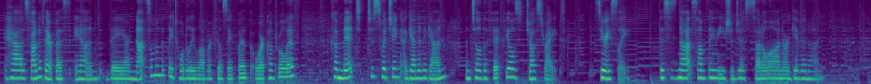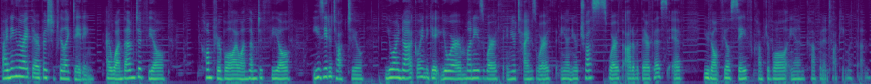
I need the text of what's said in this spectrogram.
has found a therapist and they are not someone that they totally love or feel safe with or comfortable with, commit to switching again and again until the fit feels just right. Seriously, this is not something that you should just settle on or give in on. Finding the right therapist should feel like dating. I want them to feel comfortable, I want them to feel easy to talk to, you are not going to get your money's worth and your time's worth and your trust's worth out of a therapist if you don't feel safe, comfortable, and confident talking with them.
